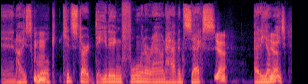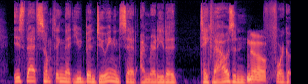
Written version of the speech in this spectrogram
in high school. Mm-hmm. Kids start dating, fooling around, having sex. Yeah. At a young yeah. age. Is that something that you'd been doing and said, I'm ready to take vows and no forego?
